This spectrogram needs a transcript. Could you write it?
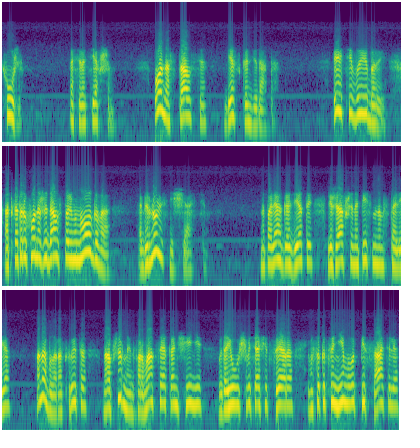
Хуже, осиротевшим, он остался без кандидата. Эти выборы, от которых он ожидал столь многого, обернулись несчастьем. На полях газеты, лежавшей на письменном столе, она была раскрыта на обширной информации о кончине выдающегося офицера и высокоценимого писателя,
